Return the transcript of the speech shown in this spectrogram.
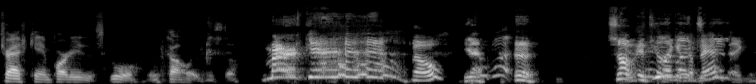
trash can parties at school and college and stuff. Merca! no. Yeah. What? So I if you like like, a to bad get, thing.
